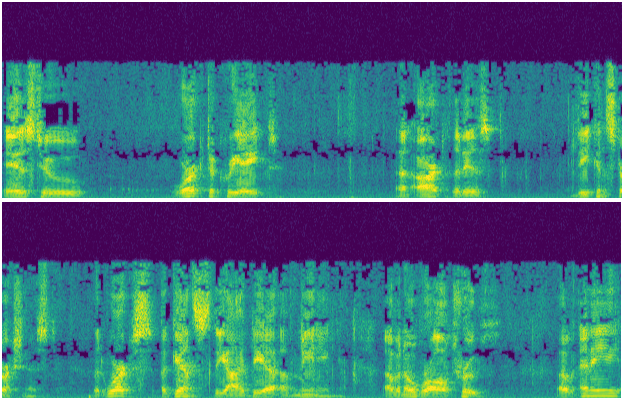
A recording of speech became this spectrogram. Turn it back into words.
is to work to create an art that is deconstructionist, that works against the idea of meaning, of an overall truth of any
